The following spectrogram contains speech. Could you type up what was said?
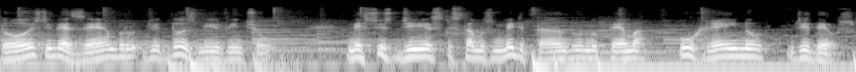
2 de dezembro de 2021. Nestes dias estamos meditando no tema O Reino de Deus.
